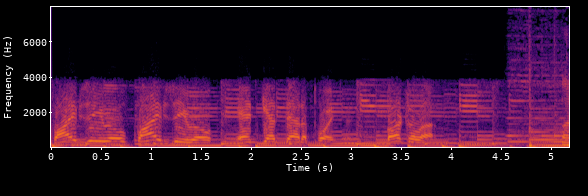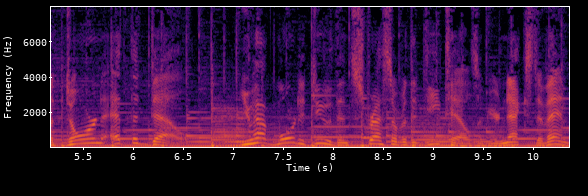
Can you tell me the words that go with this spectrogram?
5050 and get that appointment. Buckle up. Adorn at the Dell. You have more to do than stress over the details of your next event.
